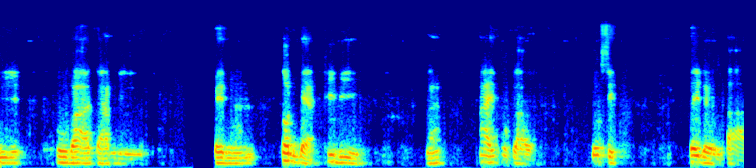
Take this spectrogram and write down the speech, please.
มีครูบาอาจารย์ดีเป็นต้นแบบที่ดีนะให้พวกเราลูกศิษย์ได้เดินตาม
